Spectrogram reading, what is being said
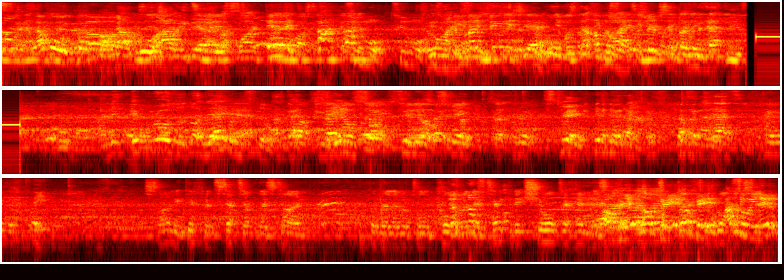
That ball out there. Two more, two more. The mad thing is, yeah, it was the other side of the strip that done exactly And if, if Rose was not there, yeah, that's got two nil straight. Straight. That's. Slightly different setup this time for the Liverpool corner. They've taken it short to Henderson. Okay, okay, okay. I see what you did.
